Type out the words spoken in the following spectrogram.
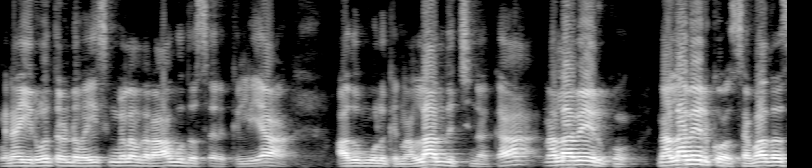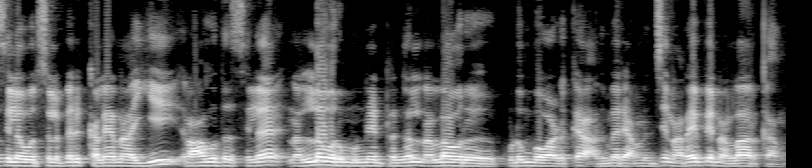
ஏன்னா இருபத்தி ரெண்டு வயசுக்கு மேலே அந்த ராகு தசை இருக்கு இல்லையா? அது உங்களுக்கு நல்லா இருந்துச்சுனாக்கா நல்லாவே இருக்கும். நல்லாவே இருக்கும். செவ்வாதசையில் ஒரு சில பேர் கல்யாணம் ஆகி ராகு தசையில் நல்ல ஒரு முன்னேற்றங்கள் நல்ல ஒரு குடும்ப வாழ்க்கை அது மாதிரி அமைஞ்சு நிறைய பேர் நல்லா இருக்காங்க.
